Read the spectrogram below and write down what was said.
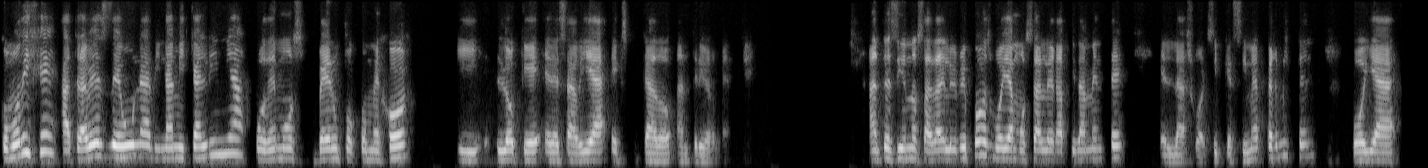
como dije, a través de una dinámica en línea podemos ver un poco mejor y lo que les había explicado anteriormente. Antes de irnos a Daily Reports, voy a mostrarle rápidamente el dashboard. Así que si me permiten, voy a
